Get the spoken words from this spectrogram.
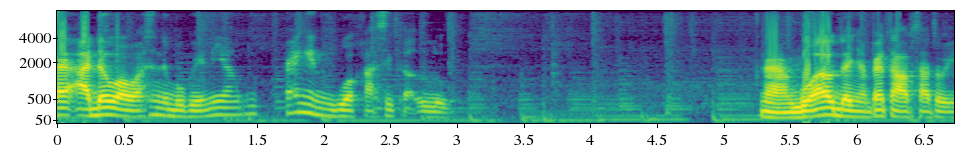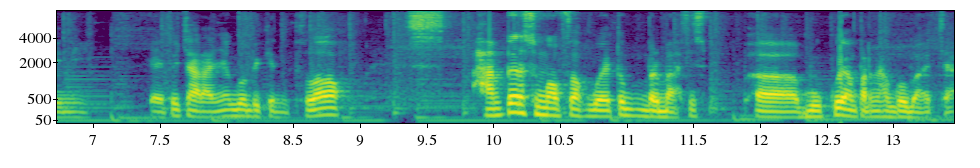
eh ada wawasan di buku ini yang pengen gue kasih ke lu. Nah, gue udah nyampe tahap satu ini. Yaitu caranya gue bikin vlog. Hampir semua vlog gue itu berbasis uh, buku yang pernah gue baca.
